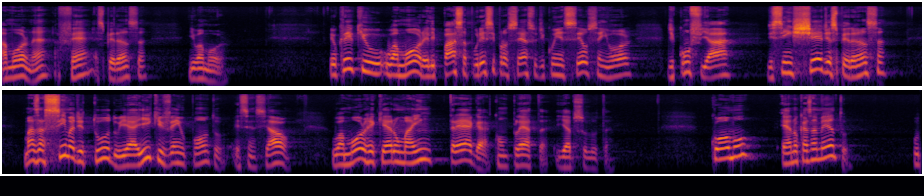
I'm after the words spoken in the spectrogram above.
amor, né? A fé, a esperança e o amor. Eu creio que o, o, amor ele passa por esse processo de conhecer o Senhor, de confiar, de se encher de esperança, mas acima de tudo, e é aí que vem o ponto essencial, o amor requer uma entrega completa e absoluta. Como é no casamento. O,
